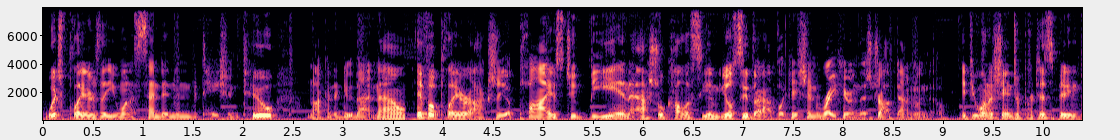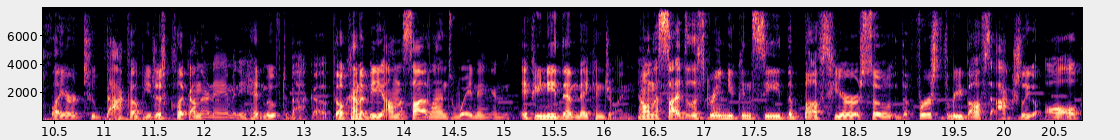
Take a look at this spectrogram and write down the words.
which players that you want to send an invitation to. I'm not going to do that now. If a player actually applies to be in Astral Coliseum you'll see their application right here in this drop down window. If you want to change a participating player to backup you just click on their name and you hit move to backup they'll kind of be on the sidelines waiting and if you need them they can join. Now on the sides of the screen you can see the buffs here. So the first three buffs actually all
